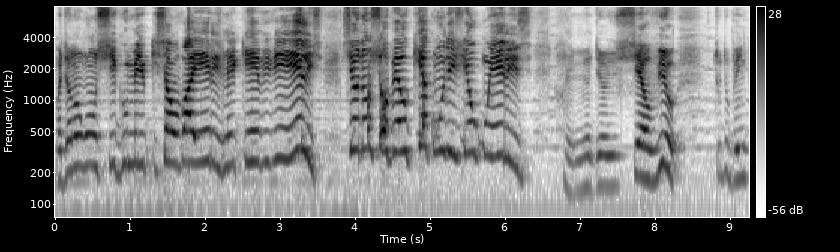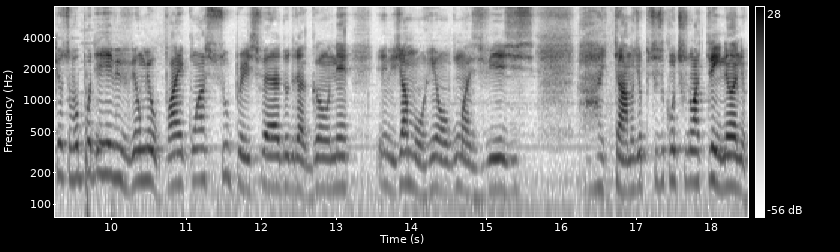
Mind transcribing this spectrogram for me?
Mas eu não consigo meio que salvar eles, meio que reviver eles. Se eu não souber o que aconteceu com eles. Ai, meu Deus do céu, viu? Tudo bem que eu só vou poder reviver o meu pai com a super esfera do dragão, né? Ele já morreu algumas vezes. Ai, tá, mas eu preciso continuar treinando.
